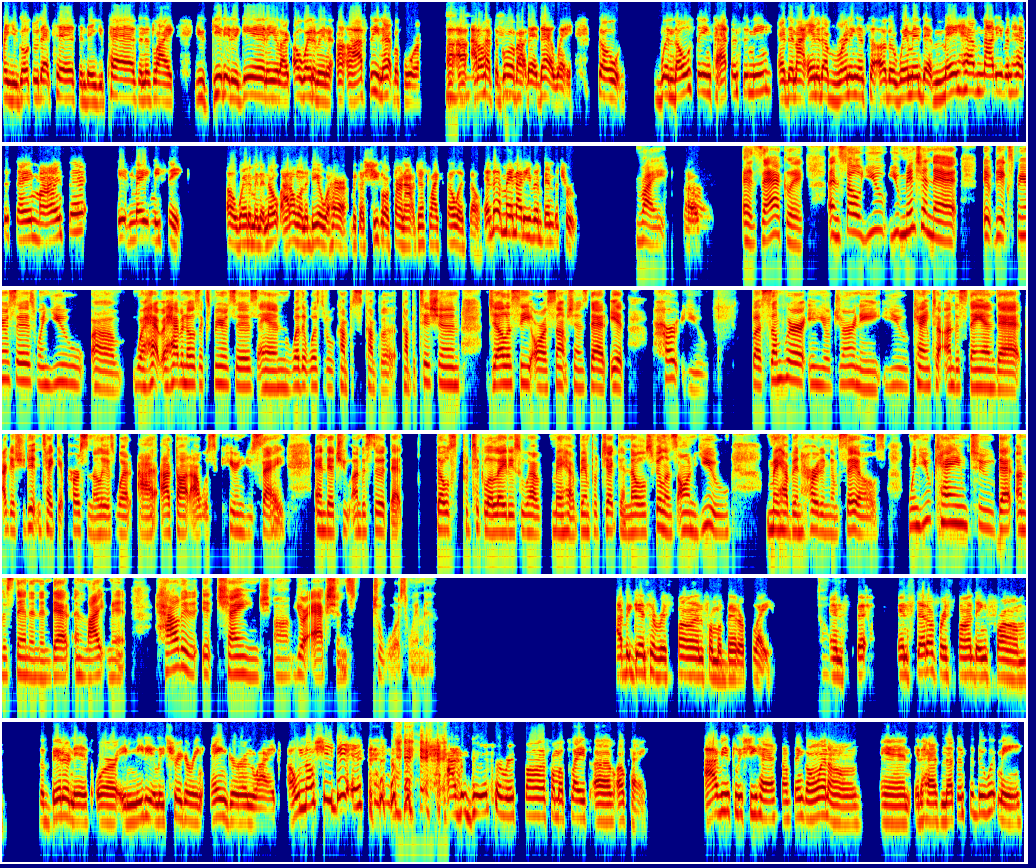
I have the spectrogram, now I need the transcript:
and you go through that test and then you pass and it's like you get it again and you're like, oh, wait a minute, uh-uh, I've seen that before. Mm-hmm. I, I don't have to go about that that way. So when those things happened to me and then I ended up running into other women that may have not even had the same mindset, it made me think, oh, wait a minute, nope, I don't want to deal with her because she gonna turn out just like so and so. And that may not even been the truth. Right. So Exactly. And so you you mentioned that it, the experiences when you uh, were ha- having those experiences, and whether it was through comp- comp- competition, jealousy, or assumptions, that it hurt you. But somewhere in your journey, you came to understand that I guess you didn't take it personally, is what I, I thought I was hearing you say, and that you understood that those particular ladies who have may have been projecting those feelings on you may have been hurting themselves when you came to that understanding and that enlightenment how did it change um, your actions towards women I begin to respond from a better place. Okay. And spe- instead of responding from the bitterness or immediately triggering anger and like, oh no, she didn't. I begin to respond from a place of, okay, obviously she has something going on and it has nothing to do with me.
